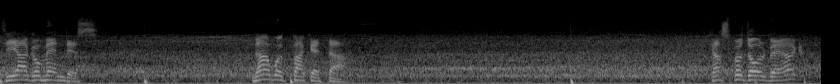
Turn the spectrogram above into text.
Thiago Mendes. Now with Paqueta. Kasper Dolberg.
